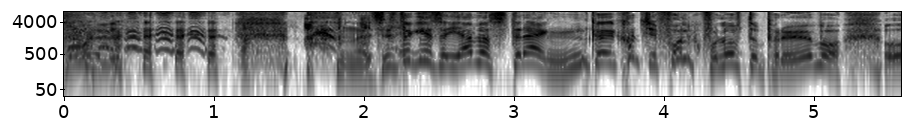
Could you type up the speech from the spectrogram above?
nå heller. Jeg syns dere er så jævla streng. Kan, ikke folk få lov til å prøve å, å,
